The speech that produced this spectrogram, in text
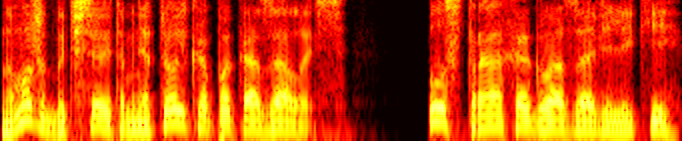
Но, может быть, все это мне только показалось. У страха глаза велики.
